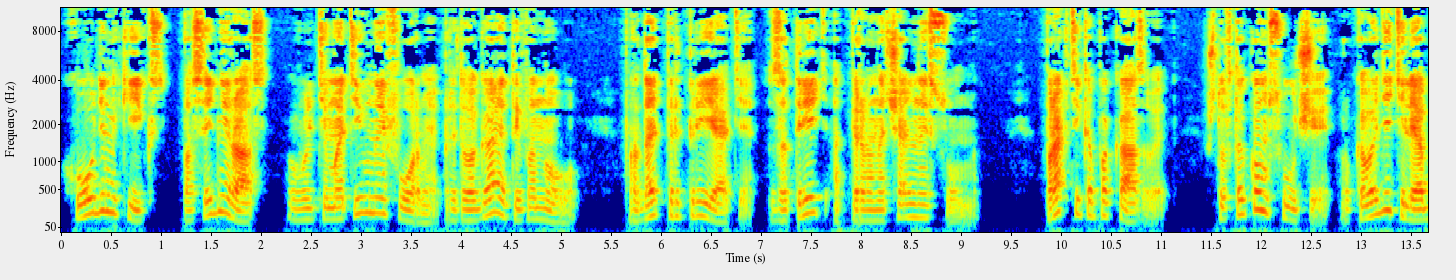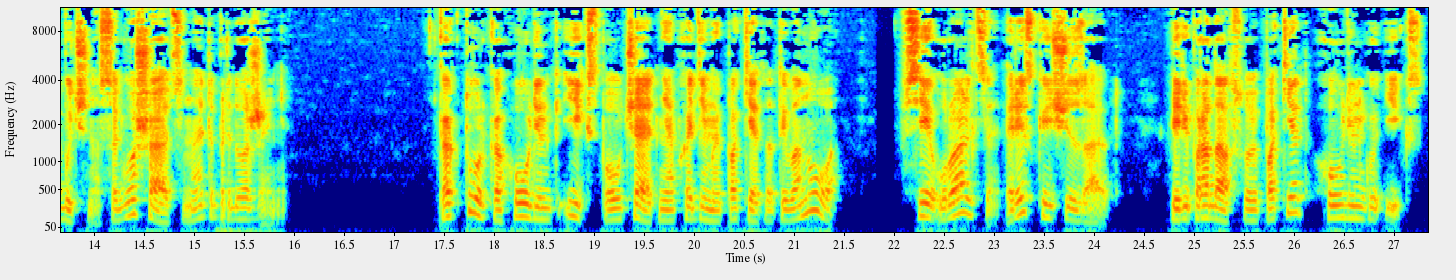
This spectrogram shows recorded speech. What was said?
Холдинг X последний раз в ультимативной форме предлагает Иванову продать предприятие за треть от первоначальной суммы. Практика показывает, что в таком случае руководители обычно соглашаются на это предложение. Как только холдинг X получает необходимый пакет от Иванова, все уральцы резко исчезают, перепродав свой пакет холдингу X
